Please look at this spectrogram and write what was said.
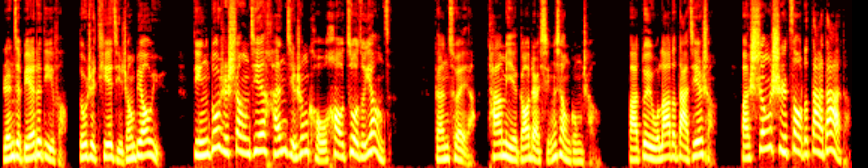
人家别的地方都是贴几张标语，顶多是上街喊几声口号，做做样子。干脆呀，他们也搞点形象工程。”把队伍拉到大街上，把声势造得大大的，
